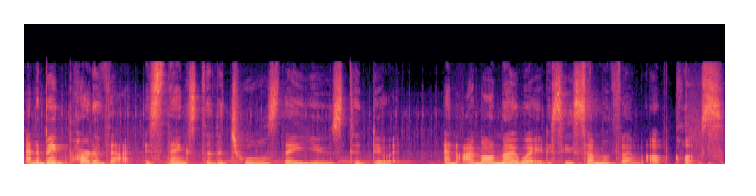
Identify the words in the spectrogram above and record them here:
And a big part of that is thanks to the tools they use to do it. And I'm on my way to see some of them up close.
